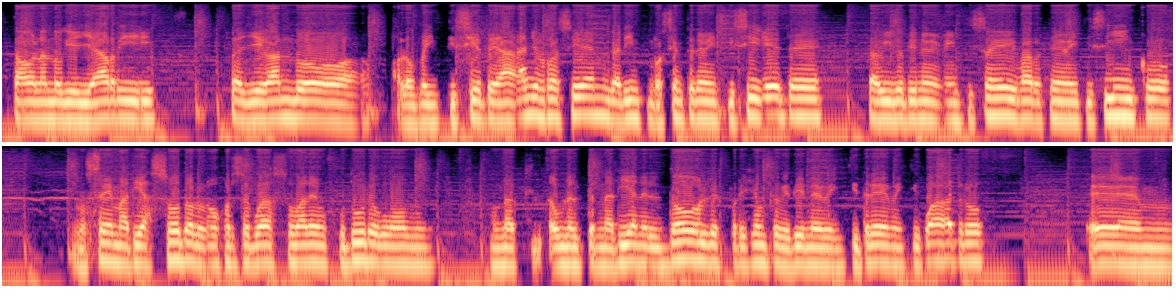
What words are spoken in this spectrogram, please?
Estaba hablando que Jarry está llegando a, los 27 años recién, Garín recién tiene 27, David tiene 26, Barros tiene 25, no sé, Matías Soto a lo mejor se puede sumar en un futuro como una, alternativa en el doble, por ejemplo, que tiene 23, 24. Em,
